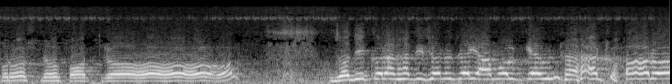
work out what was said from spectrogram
প্রশ্নপত্র। যদি কোরআন হাদিস অনুযায়ী আমল কেউ না করো,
